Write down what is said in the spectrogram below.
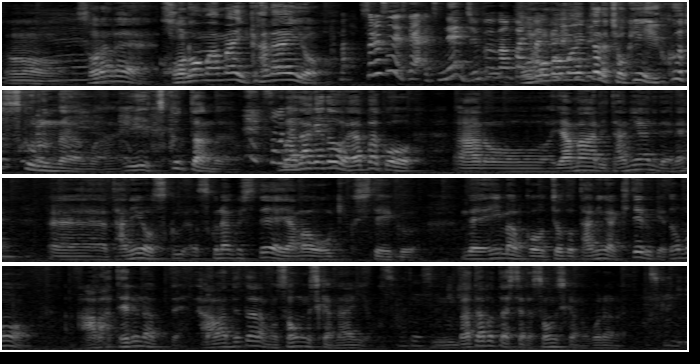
ですようん、ねそりゃねこのままいかないよ。まあそれはそうですね。あね順風満こ帆にはいかないのままい。ったら貯金いくつ作るんだよ。お前いい作ったんだよ。まあ、だけどやっぱこう、あのー山あり谷ありでね、えー谷を少少なくして山を大きくしていく。で今こうちょっと谷が来てるけども慌てるなって。慌てたらもう損しかないよ。そうですよね。バタバタしたら損しか残らない確かに。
